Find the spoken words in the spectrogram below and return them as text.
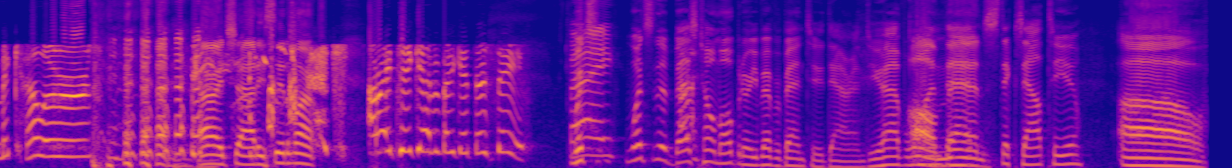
Mikkeller's. All right, Shouty. See you tomorrow. All right, take care, everybody. Get there safe. What's, Bye. what's the best home opener you've ever been to, Darren? Do you have one Oh, man. that sticks out to you? Oh,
